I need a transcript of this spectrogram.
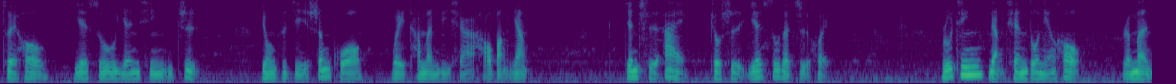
最后，耶稣言行一致，用自己生活为他们立下好榜样。坚持爱就是耶稣的智慧。如今两千多年后，人们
